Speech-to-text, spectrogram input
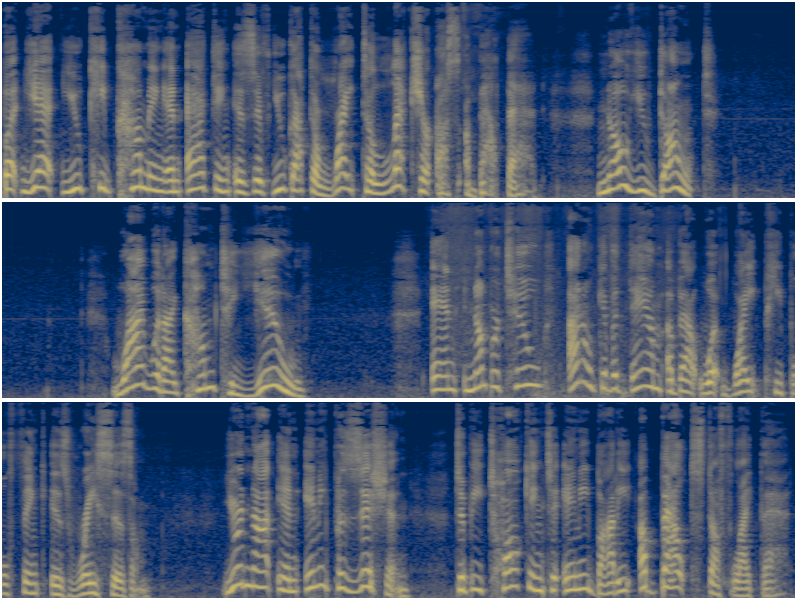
But yet you keep coming and acting as if you got the right to lecture us about that. No, you don't. Why would I come to you? And number two, I don't give a damn about what white people think is racism. You're not in any position to be talking to anybody about stuff like that.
